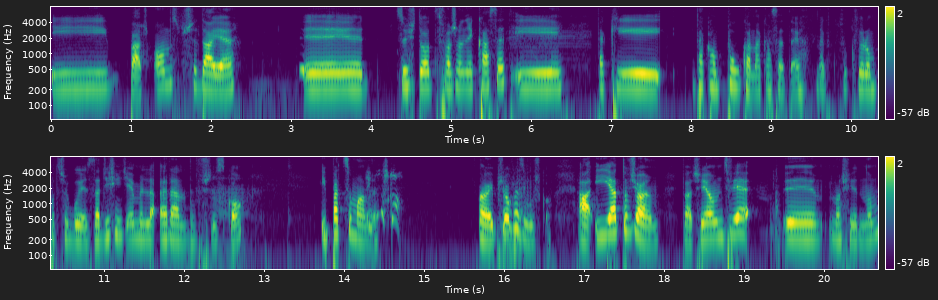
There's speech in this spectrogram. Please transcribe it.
I patrz, on sprzedaje yy, coś do odtwarzania kaset i taki taką półkę na kasetę, na k- którą potrzebujesz. Za 10 emeraldów wszystko. I patrz co Ej, mamy. łóżko! A, i przy okazji łóżko. A, i ja to wziąłem. Patrz, ja mam dwie. y, masz jedną.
